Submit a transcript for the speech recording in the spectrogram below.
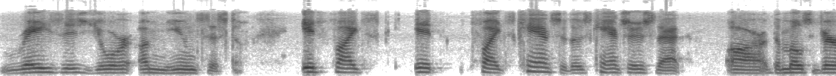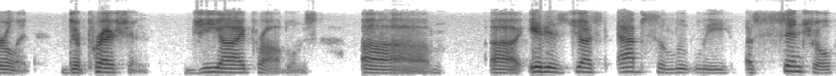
raises your immune system. It fights it fights cancer, those cancers that are the most virulent, depression, GI problems. Uh, uh, it is just absolutely essential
